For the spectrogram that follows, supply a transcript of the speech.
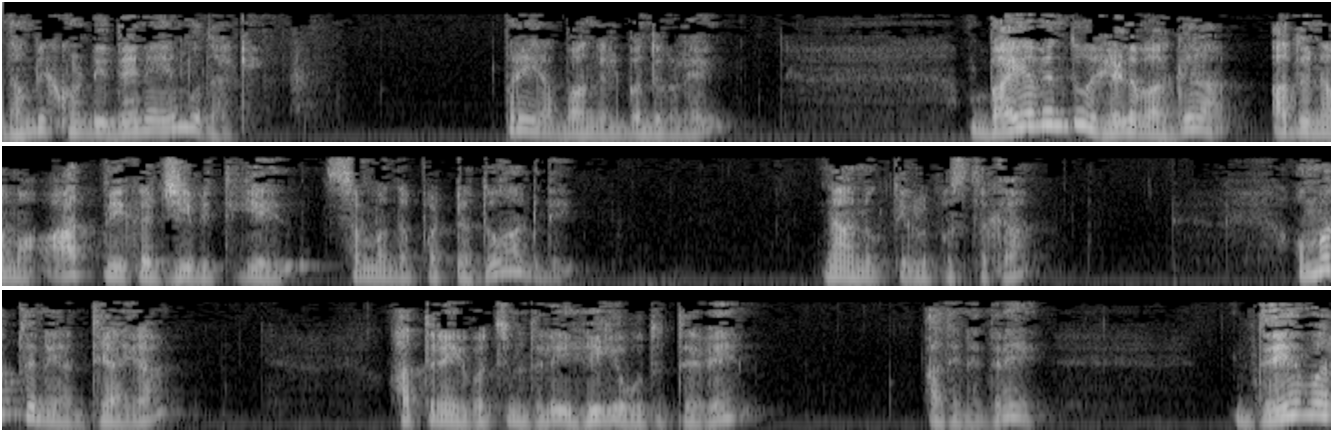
ನಂಬಿಕೊಂಡಿದ್ದೇನೆ ಎಂಬುದಾಗಿ. ಪ್ರಿಯ ಬಾಂಧವೇ ಭಯವೆಂದು ಹೇಳುವಾಗ ಅದು ನಮ್ಮ ಆತ್ಮೀಕ ಜೀವಿತಿಗೆ ಸಂಬಂಧಪಟ್ಟದ್ದು ಆಗಿದೆ. ನಾನುಕ್ತಿಗಳ ಪುಸ್ತಕ, ಒಂಬತ್ತನೇ ಅಧ್ಯಾಯ, ಹತ್ತನೇ ವಚನದಲ್ಲಿ ಹೀಗೆ ಓದುತ್ತೇವೆ. ಅದೇನೆಂದರೆ, ದೇವರ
